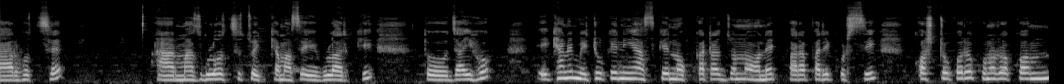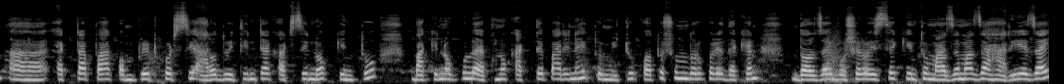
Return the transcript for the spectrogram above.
আর হচ্ছে, আর মাছগুলো হচ্ছে চৈকা মাছ, এগুলো আর কি। তো যাই হোক, এখানে মিঠুকে নিয়ে আজকে নখ কাটার জন্য অনেক পারাপারি করছি। কষ্ট করে কোনো রকম একটা পা কমপ্লিট করছি আরও দুই তিনটা কাটছি নখ, কিন্তু বাকি নখগুলো এখনও কাটতে পারি নাই। তো মিঠু কত সুন্দর করে দেখেন, দরজায় বসে রয়েছে, কিন্তু মাঝে মাঝে হারিয়ে যায়।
